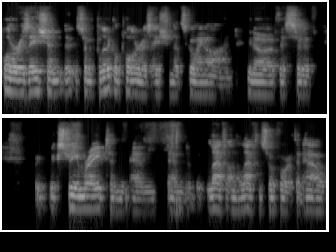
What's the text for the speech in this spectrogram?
polarization, the sort of political polarization that's going on. You know, of this sort of extreme right and and and left on the left and so forth, and how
